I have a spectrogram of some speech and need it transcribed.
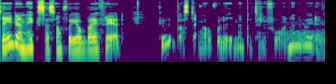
Säg den häxa som får jobba i fred. Ska vi bara stänga av volymen på telefonen, det var ju dumt.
